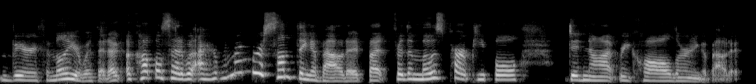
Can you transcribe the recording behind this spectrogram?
very familiar with it. A, a couple said, well, I remember something about it, but for the most part, people did not recall learning about it.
